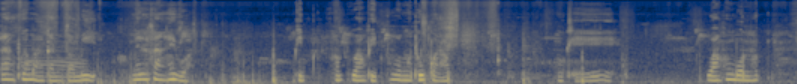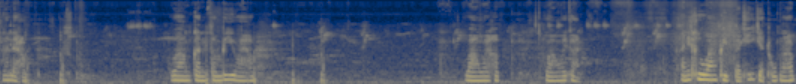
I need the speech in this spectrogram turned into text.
สร้างเพื่อมากันซอมบี้ ไม่ได้สร้างให้วัวผิดครับวางผิดต้องลงมาทุบก่อนครับ โอเค วางข้างบนครับ นั่นแหละครับ วางกันซอมบี้ไว้ครับ วางไว้ครับ วางไว้ก่อน อันนี้คือวางผิดแต่ขี้เกียจทุบนะครับ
